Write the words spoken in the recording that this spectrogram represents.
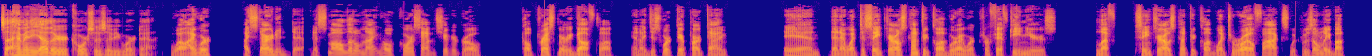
So, how many other courses have you worked at? Well, I work. I started uh, at a small little nine hole course out in Sugar Grove called Prestbury Golf Club, and I just worked there part time. And then I went to St. Charles Country Club where I worked for 15 years. Left St. Charles Country Club, went to Royal Fox, which was only about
